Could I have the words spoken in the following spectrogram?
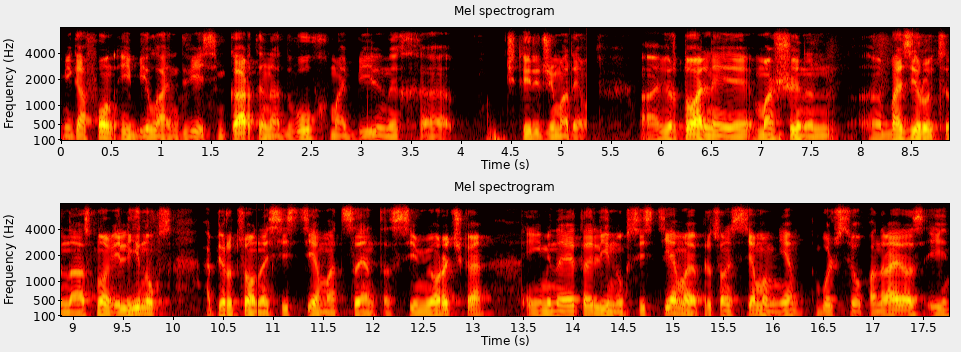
Мегафон и Билайн. Две сим-карты на двух мобильных 4G э, модемах. А виртуальные машины э, базируются на основе Linux. Операционная система CentOS семерочка. Именно эта Linux система, операционная система мне больше всего понравилась и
